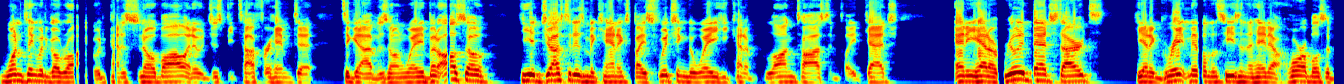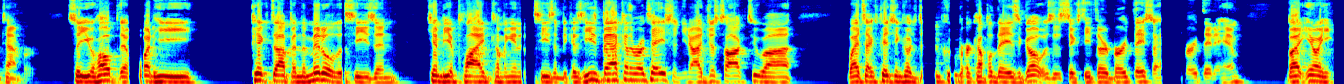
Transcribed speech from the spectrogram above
one thing would go wrong, it would kind of snowball, and it would just be tough for him to to get out of his own way. But also, he adjusted his mechanics by switching the way he kind of long tossed and played catch. And he had a really bad start. He had a great middle of the season and had a horrible September. So you hope that what he picked up in the middle of the season can be applied coming into the season because he's back in the rotation. You know, I just talked to uh, White Sox pitching coach Don Cooper a couple days ago. It was his 63rd birthday, so happy birthday to him. But you know, he,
